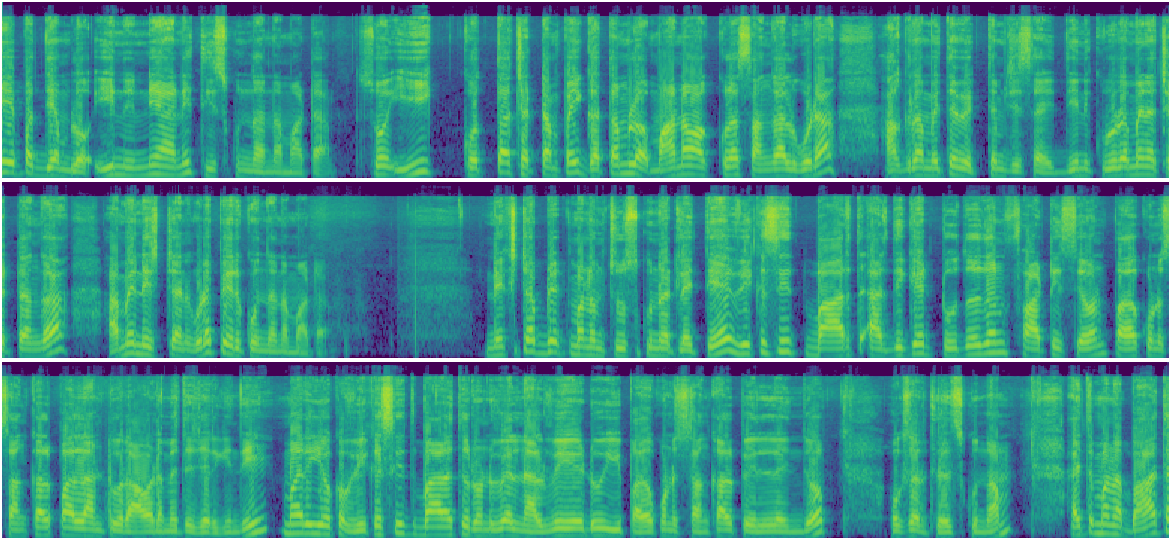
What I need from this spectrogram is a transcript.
నేపథ్యంలో ఈ నిర్ణయాన్ని తీసుకుందన్నమాట. సో ఈ కొత్త చట్టంపై గతంలో మానవ హక్కుల సంఘాలు కూడా ఆగ్రహం అయితే వ్యక్తం చేశాయి. దీని క్రూరమైన చట్టంగా అమెనిస్టీ అని కూడా పేర్కొందన్నమాట. నెక్స్ట్ అప్డేట్ మనం చూసుకున్నట్లయితే వికసిత్ భారత్ అర్ధికేట్ టూ థౌజండ్ ఫార్టీ సెవెన్ పదకొండు సంకల్పాలు అంటూ రావడం అయితే జరిగింది. మరి ఈ యొక్క వికసిత్ భారత్ రెండు వేల నలభై ఏడు ఈ పదకొండు సంకల్పం ఏదైందో ఒకసారి తెలుసుకుందాం. అయితే మన భారత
